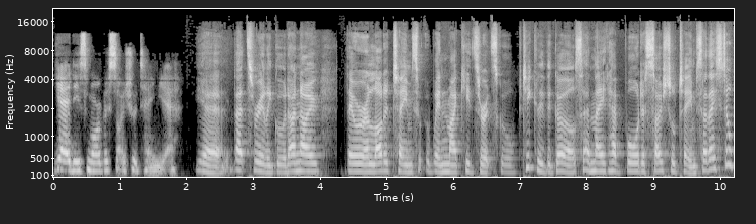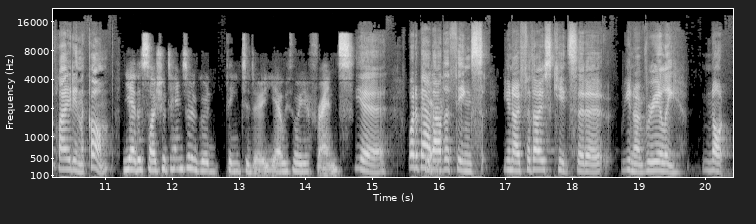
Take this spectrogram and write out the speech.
Yeah, it is more of a social team. Yeah. Yeah, that's really good. I know there were a lot of teams when my kids were at school, particularly the girls, and they'd have boarder social teams. So they still played in the comp. Yeah, the social teams are a good thing to do. Yeah, with all your friends. Yeah. What about Yeah. other things, you know, for those kids that are, you know, really not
